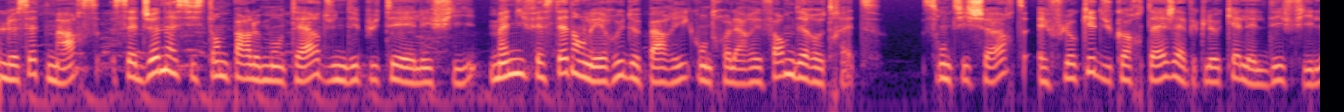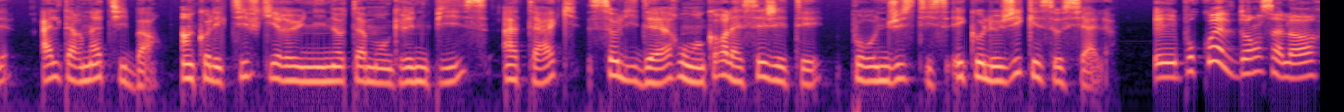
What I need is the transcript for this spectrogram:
Le 7 mars, cette jeune assistante parlementaire d'une députée LFI manifestait dans les rues de Paris contre la réforme des retraites. Son t-shirt est floqué du cortège avec lequel elle défile, Alternativa, un collectif qui réunit notamment Greenpeace, Attaque, Solidaire ou encore la CGT pour une justice écologique et sociale. Et pourquoi elle danse alors?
